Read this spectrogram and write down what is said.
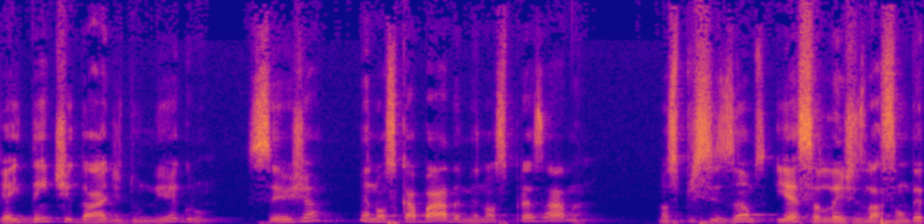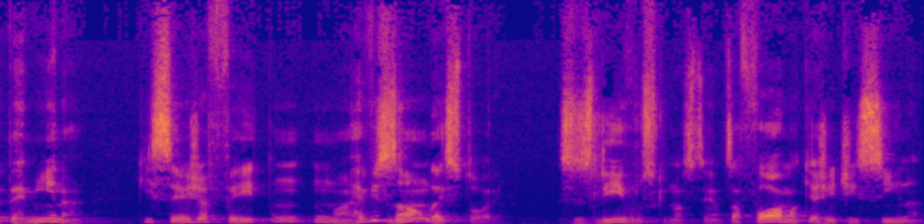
e a identidade do negro seja menoscabada, menosprezada. Nós precisamos, e essa legislação determina, que seja feita um, uma revisão da história. Esses livros que nós temos, a forma que a gente ensina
